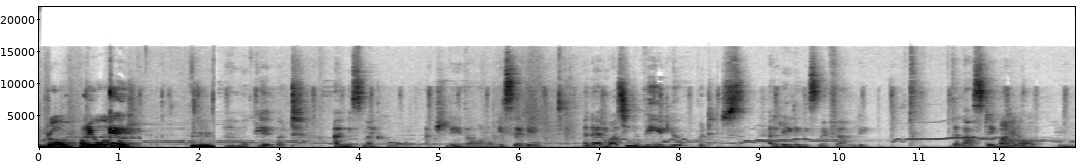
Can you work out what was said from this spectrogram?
Bro, are you okay? I'm okay, but I miss my home. Actually, the Onam is away, and I'm watching a video, but it's, I really miss my family. The last time I know. Mm,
